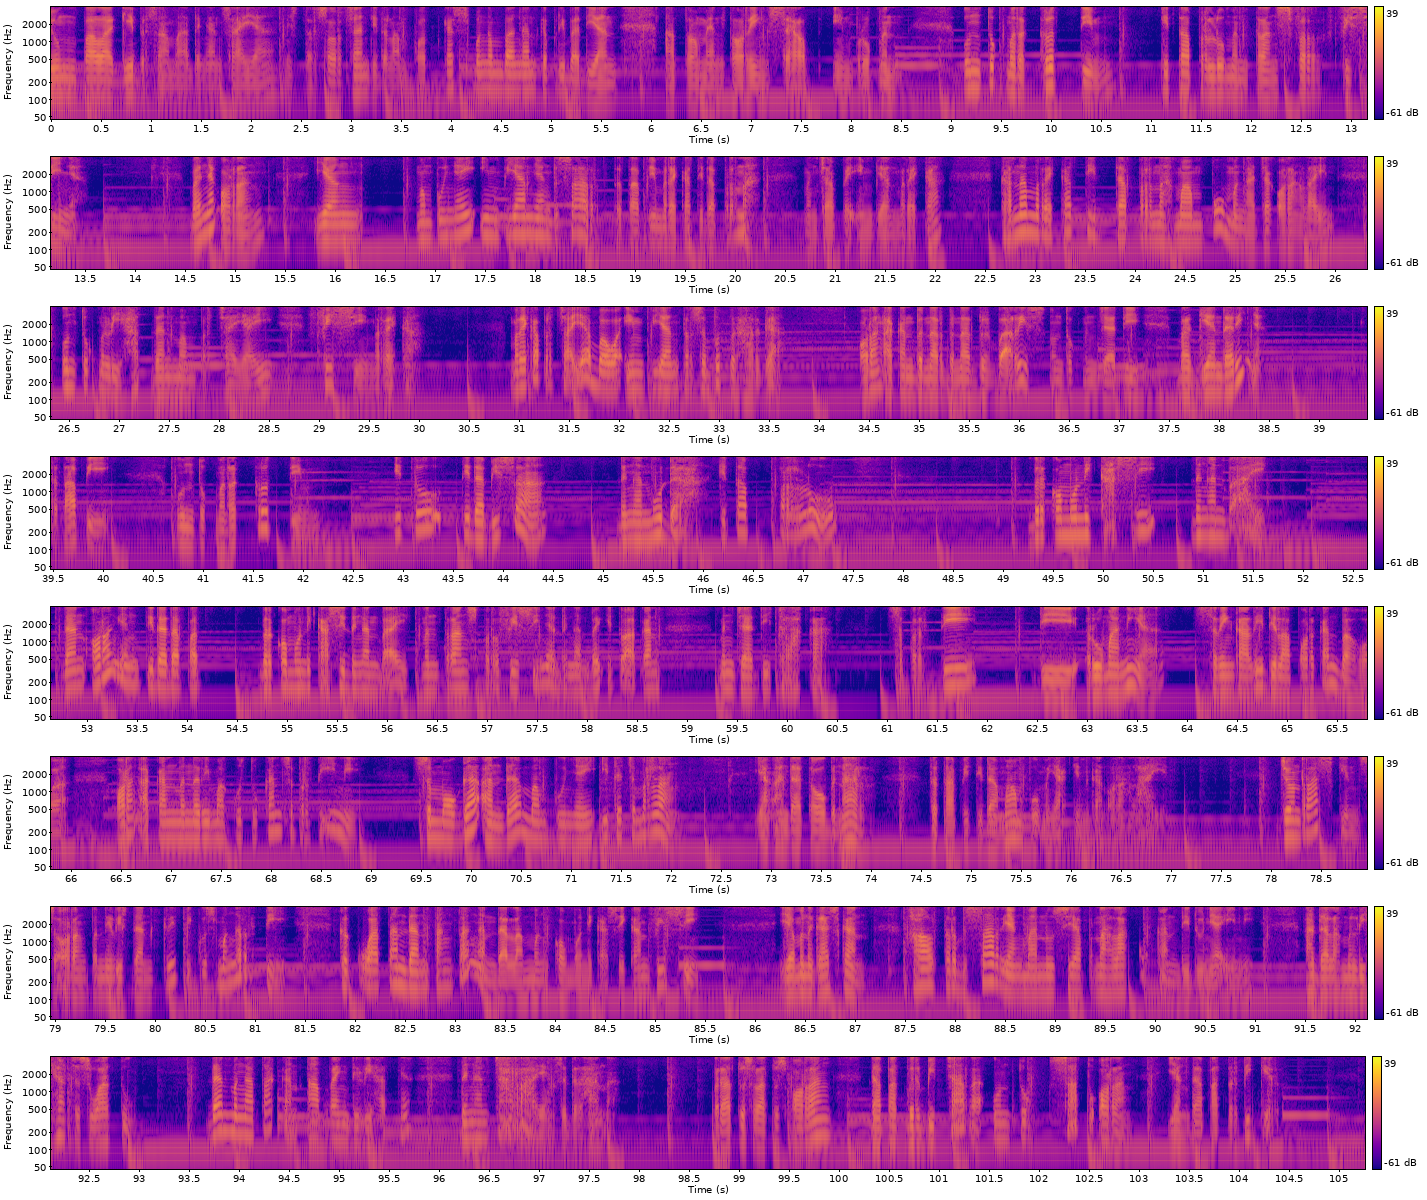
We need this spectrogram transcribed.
Jumpa lagi bersama dengan saya, Mr. Sorchan, di dalam podcast pengembangan kepribadian atau mentoring self improvement. Untuk merekrut tim, kita perlu mentransfer visinya. Banyak orang yang mempunyai impian yang besar, tetapi mereka tidak pernah mencapai impian mereka karena mereka tidak pernah mampu mengajak orang lain untuk melihat dan mempercayai visi mereka. Mereka percaya bahwa impian tersebut berharga. Orang akan benar-benar berbaris untuk menjadi bagian darinya. Tetapi untuk merekrut tim itu tidak bisa dengan mudah. Kita perlu berkomunikasi dengan baik dan orang yang tidak dapat berkomunikasi dengan baik, mentransfer visinya dengan baik itu akan menjadi celaka. Seperti di Rumania sering kali dilaporkan bahwa orang akan menerima kutukan seperti ini. Semoga Anda mempunyai ide cemerlang yang Anda tahu benar, tetapi tidak mampu meyakinkan orang lain. John Ruskin, seorang penulis dan kritikus, mengerti kekuatan dan tantangan dalam mengkomunikasikan visi. Ia menegaskan, hal terbesar yang manusia pernah lakukan di dunia ini adalah melihat sesuatu dan mengatakan apa yang dilihatnya dengan cara yang sederhana. Beratus-ratus orang dapat berbicara untuk satu orang yang dapat berpikir,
